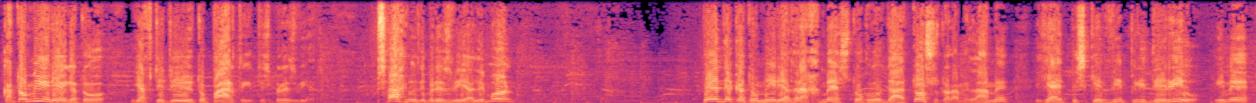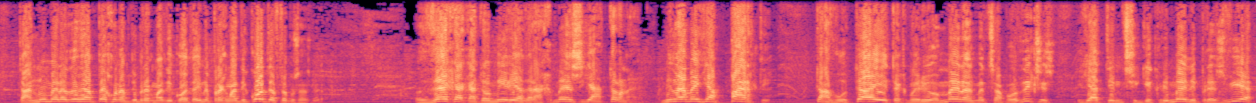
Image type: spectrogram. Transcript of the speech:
Κατομμύρια για, το, για αυτή το πάρτι της πρεσβείας. Ψάχνει την πρεσβεία λοιπόν. 5 εκατομμύρια δραχμές το 80 τόσο τώρα μιλάμε για επισκευή πλυντηρίου. Είναι, τα νούμερα δεν θα απέχουν από την πραγματικότητα. Είναι πραγματικότητα αυτό που σας λέω. 10 εκατομμύρια δραχμές για τρώνα μιλάμε για πάρτι. Τα βουτάει τεκμηριωμένα με τις αποδείξεις για την συγκεκριμένη πρεσβεία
